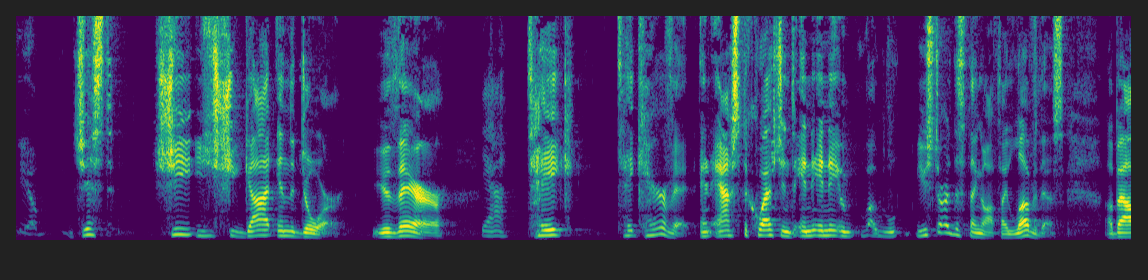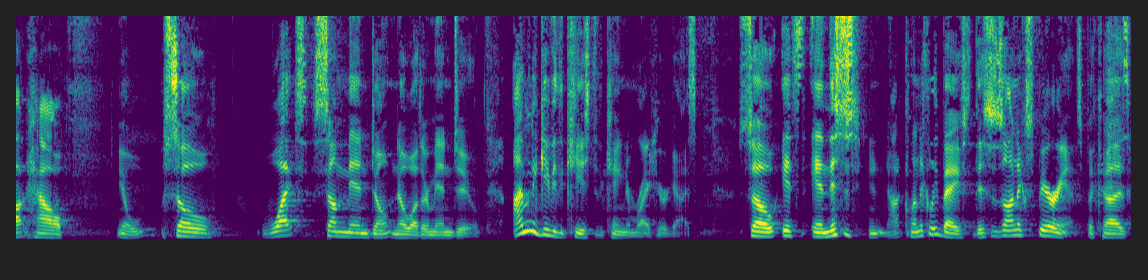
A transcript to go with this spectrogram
you know, just she she got in the door. You're there. Yeah. Take take care of it and ask the questions. And, and it, you started this thing off. I love this about how you know, so what some men don't know other men do. I'm going to give you the keys to the kingdom right here, guys. So it's, and this is not clinically based, this is on experience because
